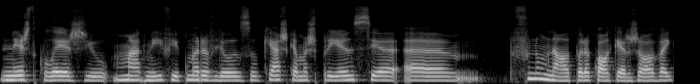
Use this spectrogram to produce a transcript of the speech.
neste colégio magnífico, maravilhoso, que acho que é uma experiência ahm, fenomenal para qualquer jovem.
